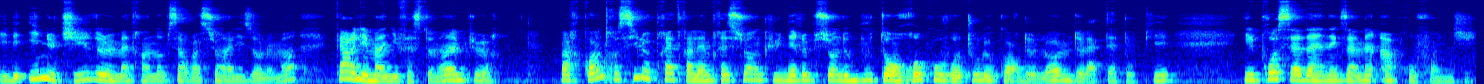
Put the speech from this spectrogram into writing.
Il est inutile de le mettre en observation à l'isolement, car il est manifestement impur. Par contre, si le prêtre a l'impression qu'une éruption de boutons recouvre tout le corps de l'homme, de la tête aux pieds, il procède à un examen approfondi.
